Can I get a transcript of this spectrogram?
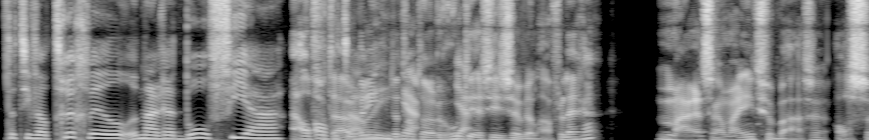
Dat hij wel terug wil naar Red Bull via Alfa. Tauri, dat Ja, dat een route ja. is die ze willen afleggen. Maar het zou mij niet verbazen als...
